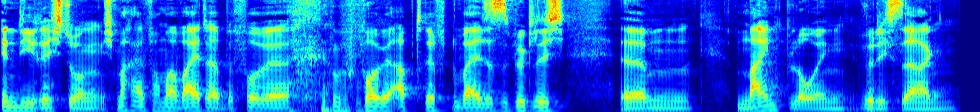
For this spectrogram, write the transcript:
in die Richtung. Ich mache einfach mal weiter, bevor wir, bevor wir abdriften, weil das ist wirklich ähm, mindblowing, würde ich sagen.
